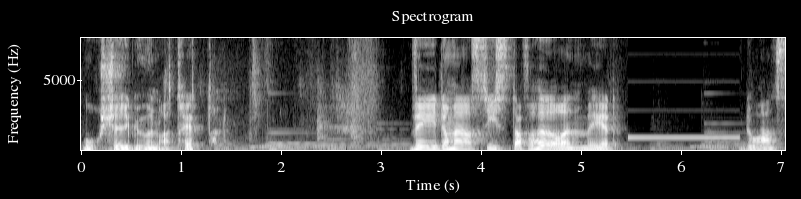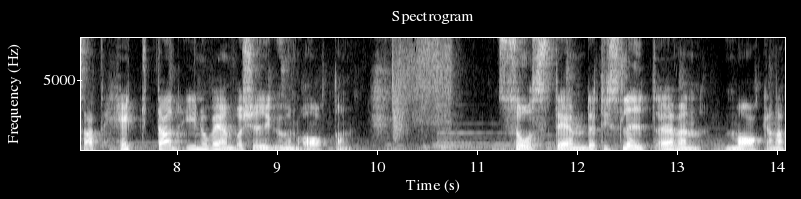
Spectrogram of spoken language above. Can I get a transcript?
år 2013. Vid de här sista förhören med då han satt häktad i november 2018 så stämde till slut även makarna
